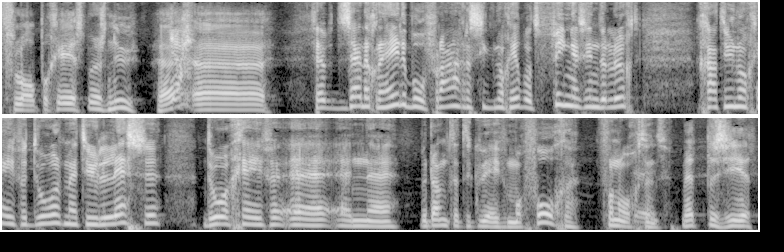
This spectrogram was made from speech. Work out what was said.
voorlopig eerst maar eens nu. Hè? Ja. Er zijn nog een heleboel vragen. Er zie ik nog heel wat vingers in de lucht. Gaat u nog even door met uw lessen doorgeven. Uh, en uh, bedankt dat ik u even mocht volgen vanochtend. Met plezier.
